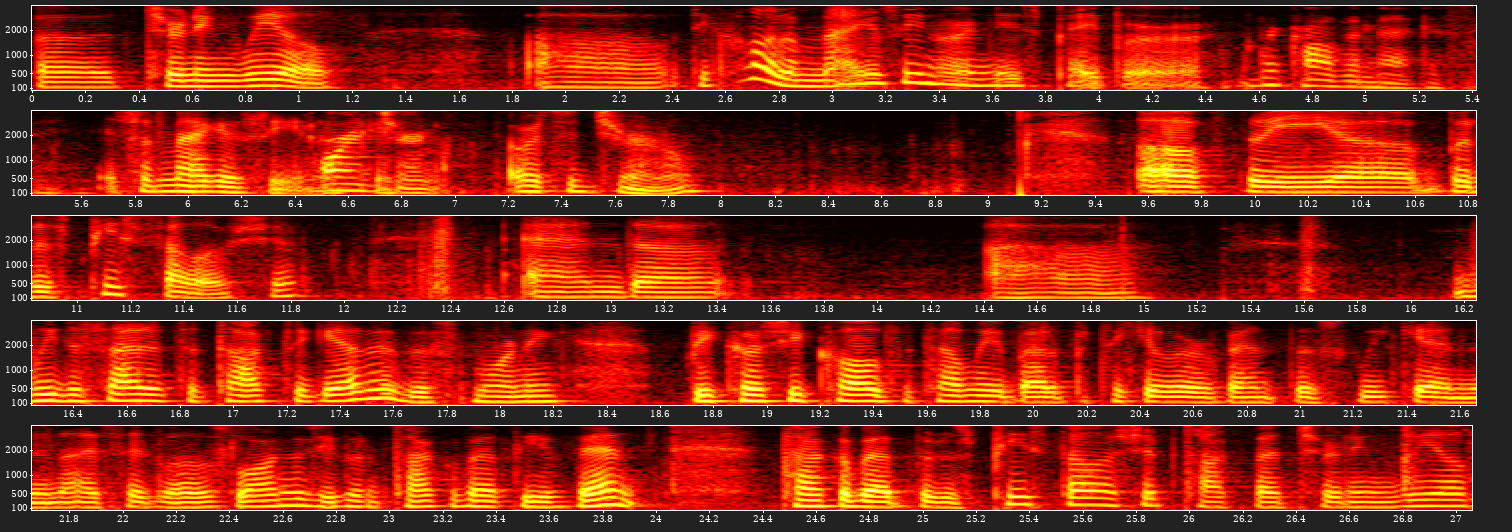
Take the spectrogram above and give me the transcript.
uh, Turning Wheel. Uh, do you call it a magazine or a newspaper? We call it a magazine. It's a magazine. Or okay. a journal. Or it's a journal of the uh, Buddhist Peace Fellowship, and uh, uh, we decided to talk together this morning because she called to tell me about a particular event this weekend, and I said, well, as long as you're going to talk about the event, talk about Buddhist Peace Fellowship, talk about Turning Wheel,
